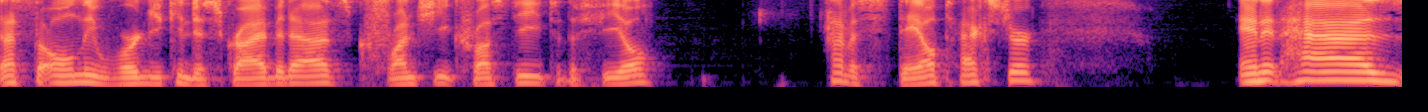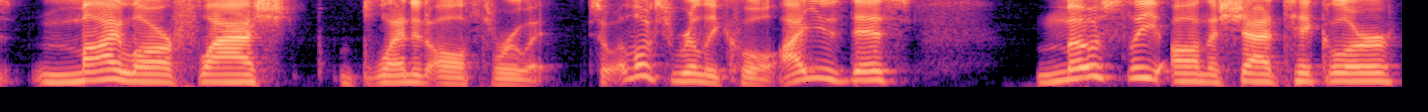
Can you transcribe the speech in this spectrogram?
That's the only word you can describe it as crunchy, crusty to the feel. Kind of a stale texture. And it has mylar flash blended all through it. So it looks really cool. I use this mostly on the shad tickler.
